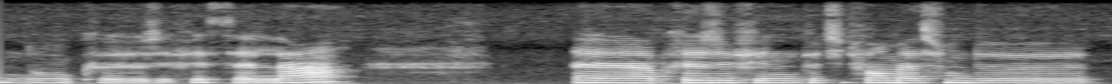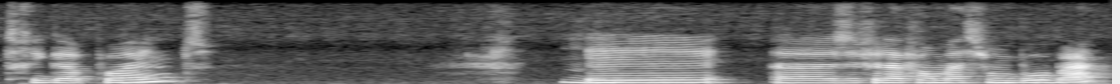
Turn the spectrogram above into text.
Donc, euh, j'ai fait celle-là. Euh, après, j'ai fait une petite formation de Trigger Point. Mhm. Et j'ai fait la formation Bobat,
